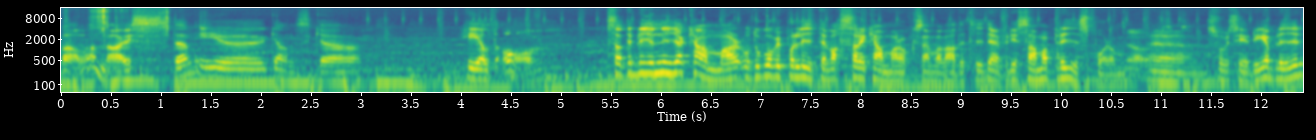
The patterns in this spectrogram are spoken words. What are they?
fan vad nice. Den är ju ganska helt av. Så att det blir ju nya kammar och då går vi på lite vassare kammar också än vad vi hade tidigare för det är samma pris på dem. Ja, Eh, så vi se hur det blir.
